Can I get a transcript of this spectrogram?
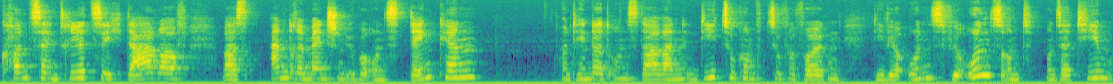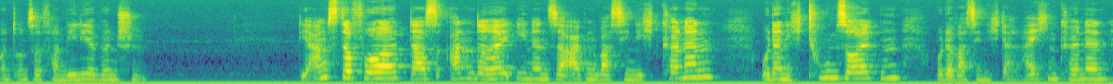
konzentriert sich darauf, was andere Menschen über uns denken und hindert uns daran, die Zukunft zu verfolgen, die wir uns für uns und unser Team und unsere Familie wünschen. Die Angst davor, dass andere ihnen sagen, was sie nicht können oder nicht tun sollten oder was sie nicht erreichen können,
